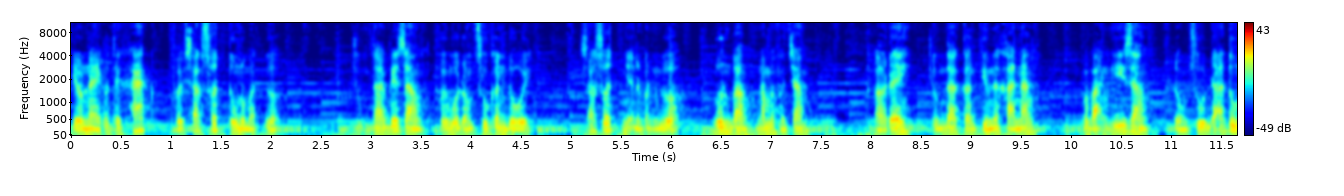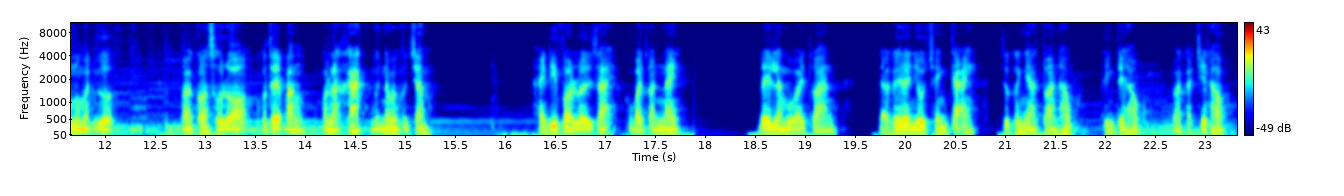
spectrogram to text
Điều này có thể khác với xác suất tung được mặt ngửa. Chúng ta biết rằng với một đồng xu cân đối, xác suất nhận được mặt ngửa luôn bằng 50%. Ở đây, chúng ta cần tìm ra khả năng mà bạn nghĩ rằng đồng xu đã tung được mặt ngửa và con số đó có thể bằng hoặc là khác với 50%. Hãy đi vào lời giải của bài toán này. Đây là một bài toán đã gây ra nhiều tranh cãi giữa các nhà toán học, kinh tế học và cả triết học.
